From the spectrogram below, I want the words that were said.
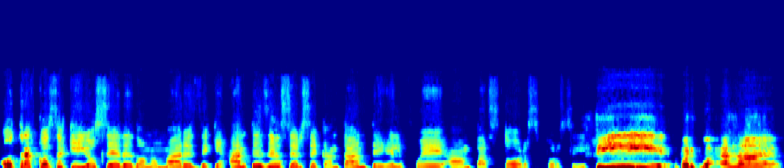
otra cosa que yo sé de Don Omar es de que antes de hacerse cantante, él fue um, pastor, por si. Sí, porque, ajá,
